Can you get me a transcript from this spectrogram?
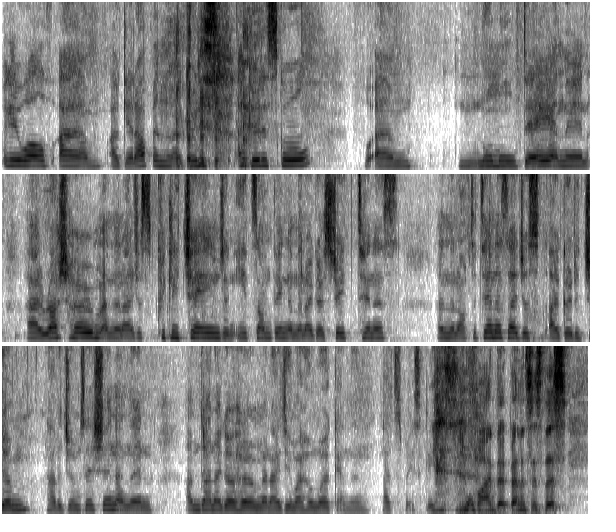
Okay, well, um, I get up and then I go to I go to school. Um, normal day and then I rush home and then I just quickly change and eat something and then I go straight to tennis and then after tennis I just I go to gym have a gym session and then I'm done I go home and I do my homework and then that's basically it. you find that balance is this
